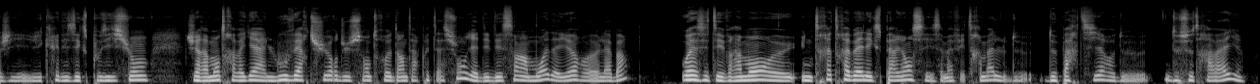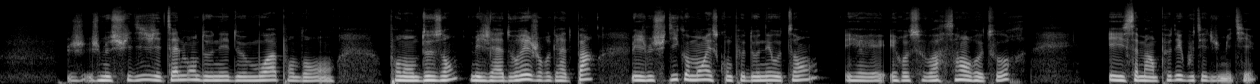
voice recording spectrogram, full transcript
J'ai j'ai créé des expositions. J'ai vraiment travaillé à l'ouverture du centre d'interprétation. Il y a des dessins à moi d'ailleurs euh, là-bas. Ouais, c'était vraiment euh, une très très belle expérience et ça m'a fait très mal de, partir de, ce travail. Je, me suis dit, j'ai tellement donné de moi pendant, pendant deux ans, mais j'ai adoré, je regrette pas. Mais je me suis dit, comment est-ce qu'on peut donner autant et, et recevoir ça en retour? Et ça m'a un peu dégoûtée du métier.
